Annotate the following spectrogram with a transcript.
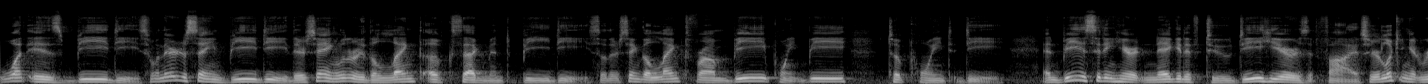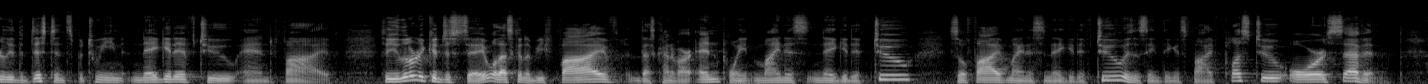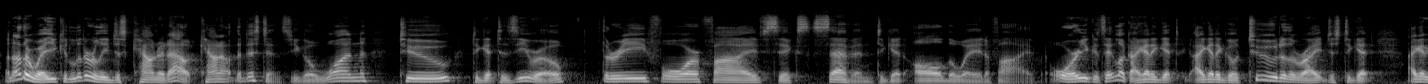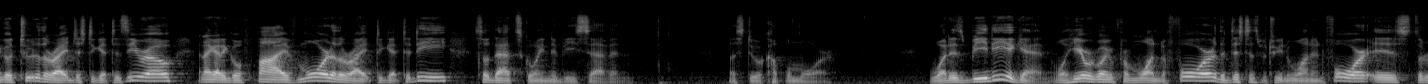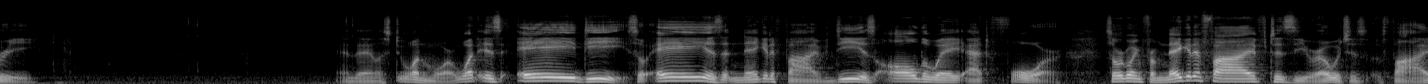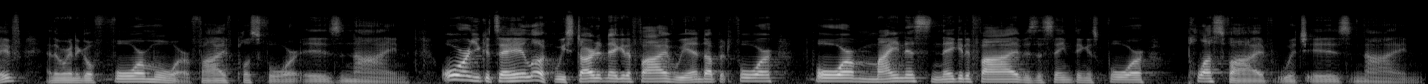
what is BD? So when they're just saying BD, they're saying literally the length of segment BD. So they're saying the length from B, point B, to point D. And B is sitting here at negative 2, D here is at 5. So you're looking at really the distance between negative 2 and 5. So you literally could just say, well, that's going to be 5, that's kind of our endpoint, minus negative 2. So 5 minus negative 2 is the same thing as 5 plus 2, or 7. Another way, you could literally just count it out, count out the distance. You go 1, 2 to get to 0, 3, 4, 5, 6, 7 to get all the way to 5. Or you could say, look, I got to get I got to go 2 to the right just to get I got to go 2 to the right just to get to 0, and I got to go 5 more to the right to get to D, so that's going to be 7. Let's do a couple more. What is BD again? Well, here we're going from 1 to 4. The distance between 1 and 4 is 3. And then let's do one more. What is AD? So A is at negative 5. D is all the way at 4. So we're going from negative 5 to 0, which is 5. And then we're going to go 4 more. 5 plus 4 is 9. Or you could say, hey, look, we start at negative 5. We end up at 4. 4 minus negative 5 is the same thing as 4 plus 5, which is 9.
